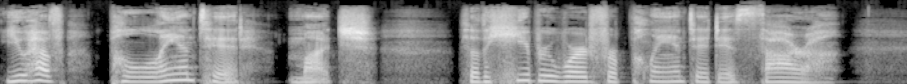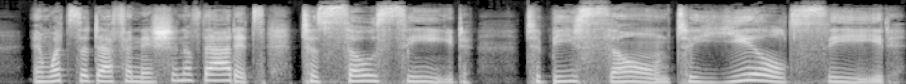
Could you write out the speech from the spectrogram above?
You have planted much. So the Hebrew word for planted is zara. And what's the definition of that? It's to sow seed, to be sown, to yield seed,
